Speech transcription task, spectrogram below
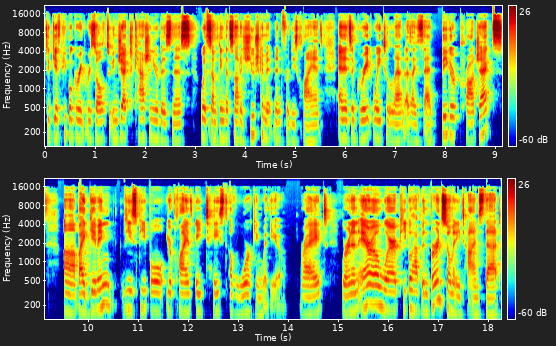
to give people great results, to inject cash in your business with something that's not a huge commitment for these clients. And it's a great way to land, as I said, bigger projects uh, by giving these people, your clients, a taste of working with you, right? We're in an era where people have been burned so many times that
